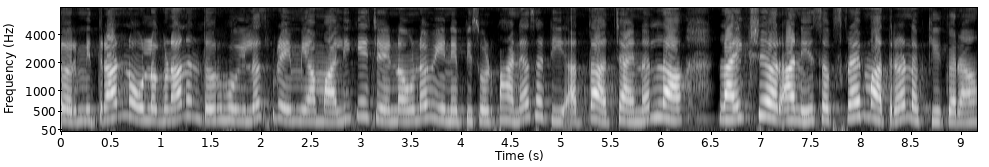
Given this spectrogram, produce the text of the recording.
तर मित्रांनो लग्नानंतर होईलच प्रेम. या मालिकेचे नवनवीन एपिसोड पाहण्यासाठी आत्ता चॅनलला लाईक शेअर आणि सबस्क्राईब मात्र नक्की करा.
